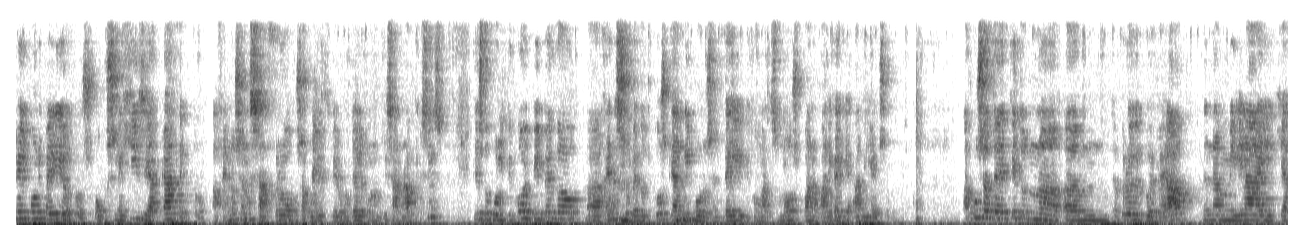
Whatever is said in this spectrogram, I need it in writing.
Είναι λοιπόν η περίοδος όπου συνεχίζει ακάθεκτο αφενός ένας αθρό, όπω αποδείχθηκε το μοντέλο οικονομικής ανάπτυξης, και στο πολιτικό επίπεδο ένας ισοπεδωτικός και ανήμπορος εν τέλει δικοματισμός που αναπαρήγαγε αδιέξοδο. Ακούσατε και τον α, πρόεδρο του ΕΒΑ να μιλάει για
